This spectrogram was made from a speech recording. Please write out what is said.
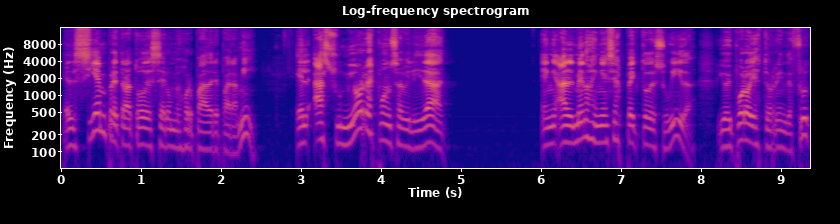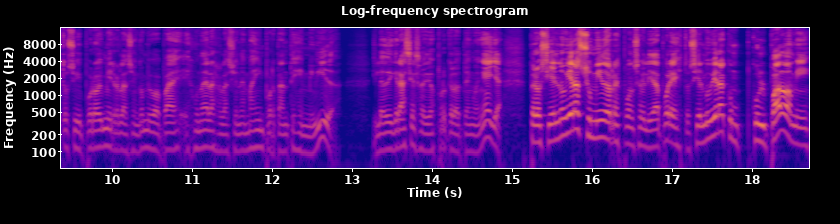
Él siempre trató de ser un mejor padre para mí. Él asumió responsabilidad al menos en ese aspecto de su vida. Y hoy por hoy esto rinde frutos. Y hoy por hoy mi relación con mi papá es, una de las relaciones más importantes en mi vida. Y le doy gracias a Dios porque lo tengo en ella. Pero si él no hubiera asumido responsabilidad por esto, si él me hubiera culpado a mí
